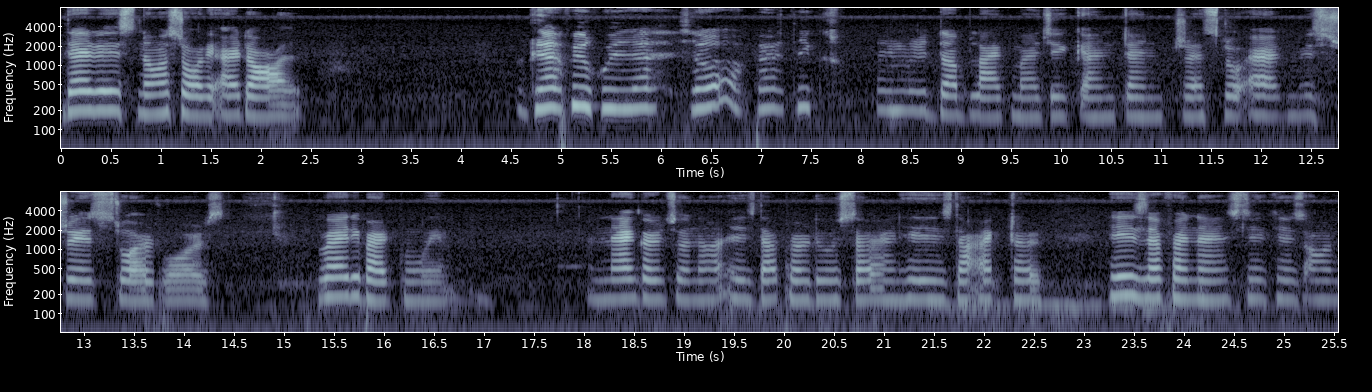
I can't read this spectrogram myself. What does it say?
There is no story at all. Graphic villa so apathic and with the black magic and tentress to add mysteries to our wars. Very bad movie. Nagarjuna is the producer and he is the actor. He is the fantastic his own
